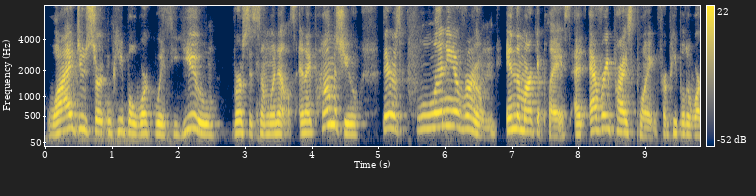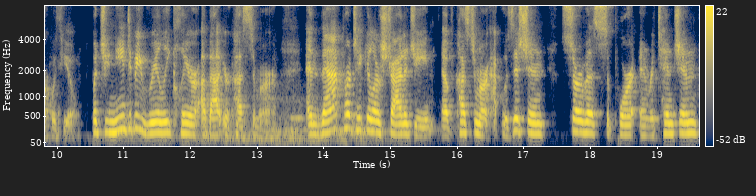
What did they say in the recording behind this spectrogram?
Why do certain people work with you versus someone else. And I promise you, there is plenty of room in the marketplace at every price point for people to work with you. But you need to be really clear about your customer. And that particular strategy of customer acquisition, service, support, and retention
